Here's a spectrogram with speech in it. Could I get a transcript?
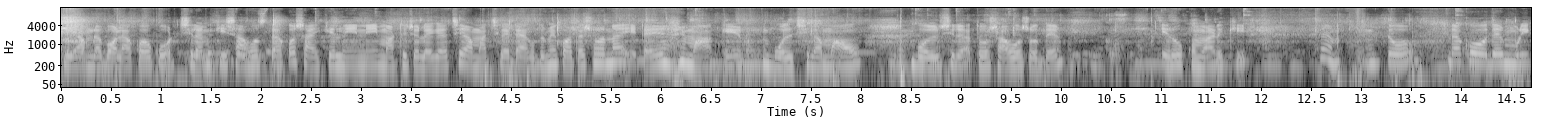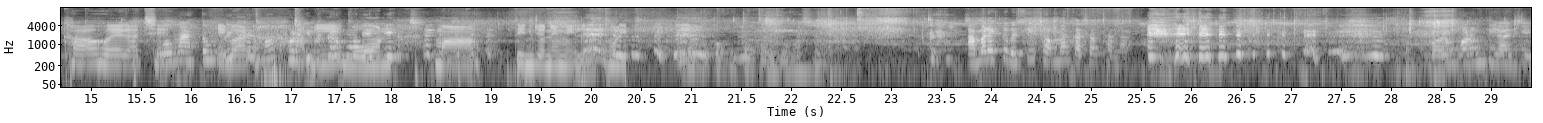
কি আমরা বলা ক করছিলাম কি সাহস দেখো সাইকেল নিয়ে নিয়ে মাঠে চলে গেছে। আমার ছেলেটা একদমই কথা শোনে না এটাই আমি মাকে বলছিলাম মাও বলছিল এত সাহস ওদের। এরকম আর কি। হ্যাঁ তো দেখো ওদের মুড়ি খাওয়া হয়ে গেছে। এবার আমি বোন মা তিনজনে মিলে মুড়ি আমার একটু বেশি সম্মান কাঁসার থালা। গরম পেঁয়াজি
